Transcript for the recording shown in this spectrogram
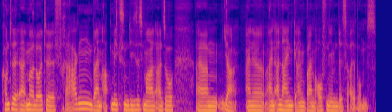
konnte er immer Leute fragen beim Abmixen dieses Mal. Also ähm, ja, eine, ein Alleingang beim Aufnehmen des Albums.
